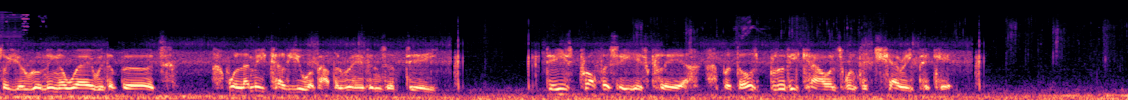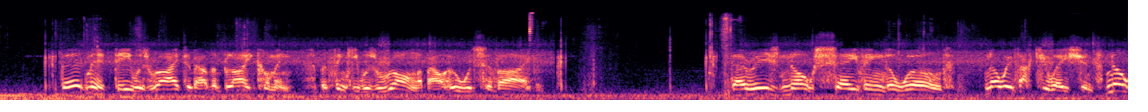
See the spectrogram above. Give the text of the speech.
So you're running away with the birds. Well, let me tell you about the Ravens of Dee. Dee's prophecy is clear, but those bloody cowards want to cherry pick it. They admit Dee was right about the Blight coming, but think he was wrong about who would survive. There is no saving the world. No evacuation, no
